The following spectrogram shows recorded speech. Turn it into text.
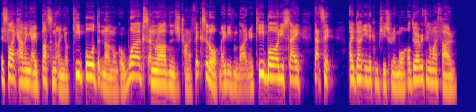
It's like having a button on your keyboard that no longer works, and rather than just trying to fix it or maybe even buy a new keyboard, you say, That's it, I don't need a computer anymore. I'll do everything on my phone.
